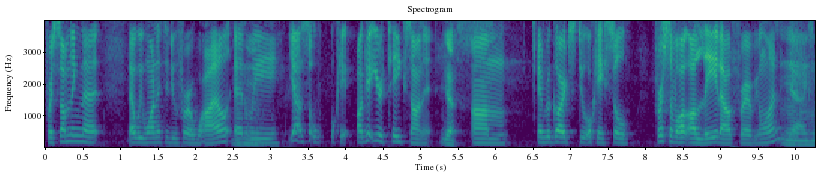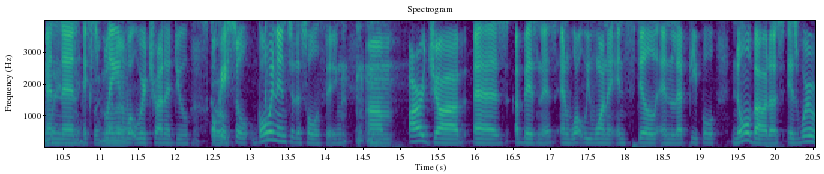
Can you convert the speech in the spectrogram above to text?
for something that that we wanted to do for a while, and Mm-hmm. we yeah. So okay, I'll get your takes on it. Yes. Um, in regards to okay, so first of all, I'll lay it out for everyone. Yeah, Mhm. explain and then. Explain explain what we're trying to do. Okay, so going into this whole thing, um, our job as a business and what we want to instill and let people know about us is we're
